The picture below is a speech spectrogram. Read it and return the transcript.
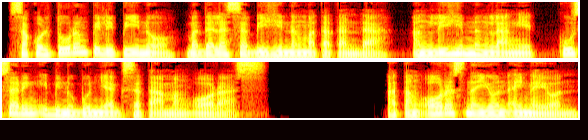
Sa kulturang Pilipino, madalas sabihin ng matatanda, ang lihim ng langit, kusa ring ibinubunyag sa tamang oras. At ang oras na yon ay ngayon.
